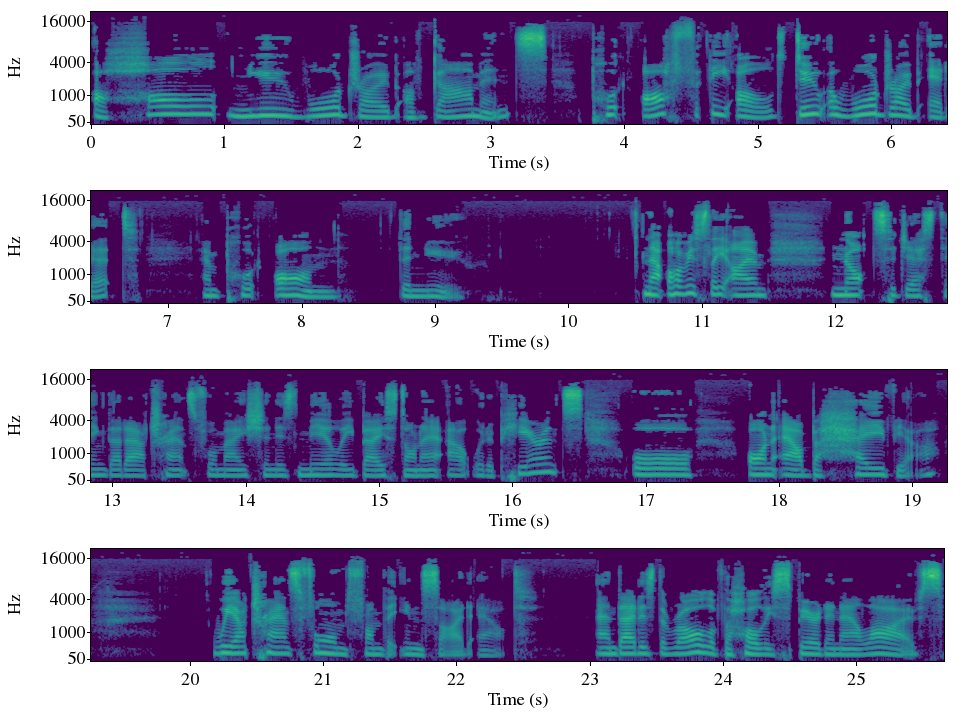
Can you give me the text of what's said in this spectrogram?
a whole new wardrobe of garments. Put off the old, do a wardrobe edit, and put on the new. Now, obviously, I'm not suggesting that our transformation is merely based on our outward appearance or on our behavior. We are transformed from the inside out and that is the role of the Holy Spirit in our lives.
